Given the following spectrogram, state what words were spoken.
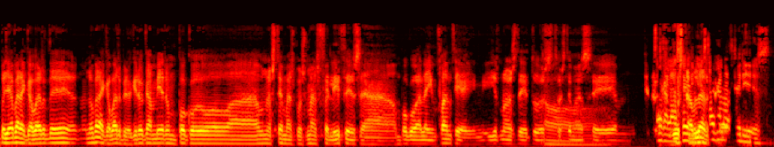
ya para acabar de. No para acabar, pero quiero cambiar un poco a unos temas pues más felices, a un poco a la infancia y irnos de todos estos temas. Eh, que Saca las series, hablar. saca las series.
